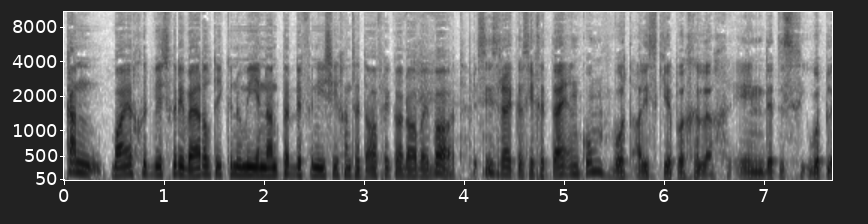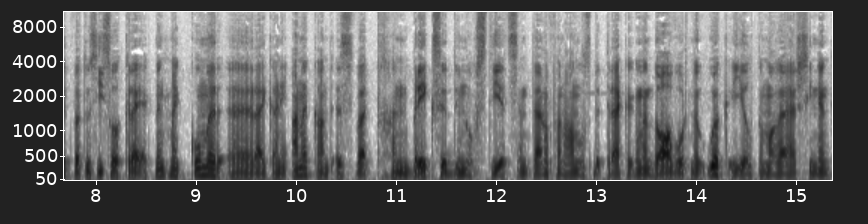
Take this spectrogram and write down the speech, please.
kan baie goed wees vir die wêreldekonomie en dan per definisie gaan Suid-Afrika daarbey baat. Presies reg as die gety inkom, word al die skepe gelig en dit is hooplik wat ons hier sal kry. Ek dink my kommer uh, ryk aan die ander kant is wat gaan Brexit doen nog steeds in terme van handelsbetrekkinge want daar word nou ook heeltemal 'n hersiening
